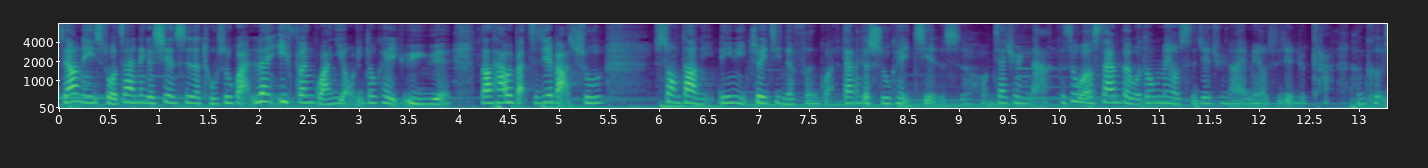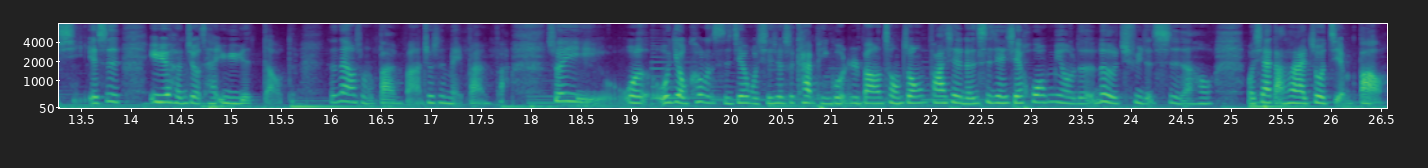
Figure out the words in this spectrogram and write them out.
只要你所在那个县市的图书馆任一分馆有，你都可以预约，然后他会把直接把书。送到你离你最近的分馆，但那个书可以借的时候，你再去拿。可是我有三本，我都没有时间去拿，也没有时间去看，很可惜。也是预约很久才预约到的。那有什么办法？就是没办法。所以我我有空的时间，我其实就是看苹果日报，从中发现人世间一些荒谬的乐趣的事。然后我现在打算来做简报，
